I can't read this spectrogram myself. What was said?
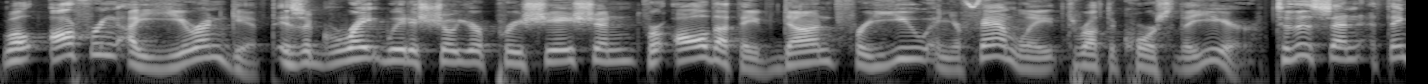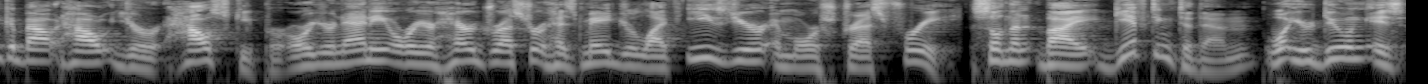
Well, offering a year end gift is a great way to show your appreciation for all that they've done for you and your family throughout the course of the year. To this end, think about how your housekeeper or your nanny or your hairdresser has made your life easier and more stress free. So then, by gifting to them, what you're doing is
